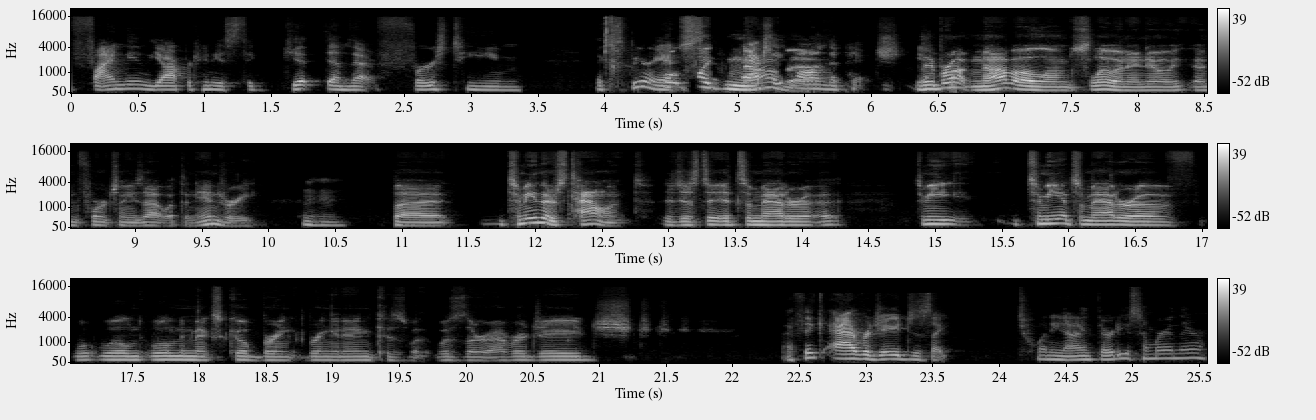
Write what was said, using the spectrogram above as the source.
finding the opportunities to get them that first team experience well, like actually on the pitch. Yeah. They brought Nava along slow, and I know unfortunately he's out with an injury. Mm-hmm. But to me, there's talent. It just it's a matter of to me to me it's a matter of will will New Mexico bring bring it in? Because what was their average age? I think average age is like 29, 30, somewhere in there.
